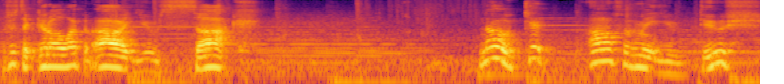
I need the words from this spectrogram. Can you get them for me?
It's just a good old weapon. Ah, oh, you suck. No, get off of me, you douche.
